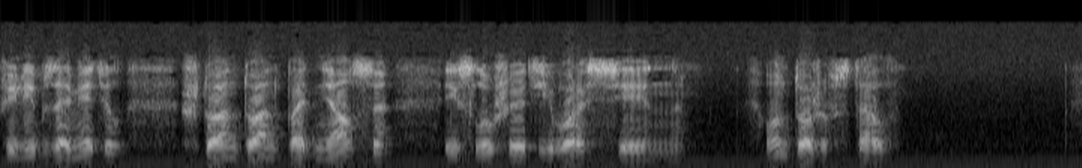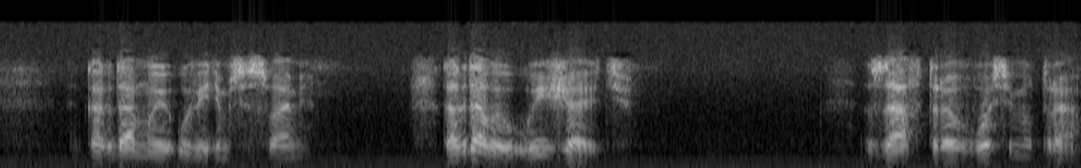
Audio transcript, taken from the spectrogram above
Филипп заметил, что Антуан поднялся и слушает его рассеянно. Он тоже встал. «Когда мы увидимся с вами? Когда вы уезжаете?» «Завтра в восемь утра».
